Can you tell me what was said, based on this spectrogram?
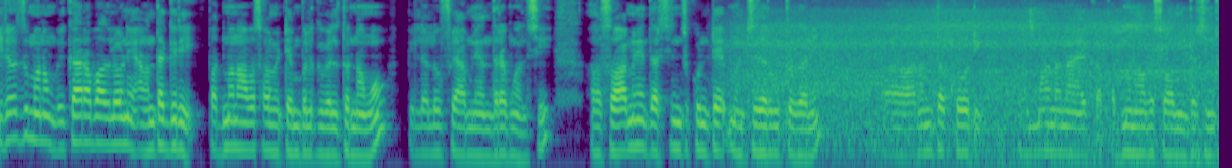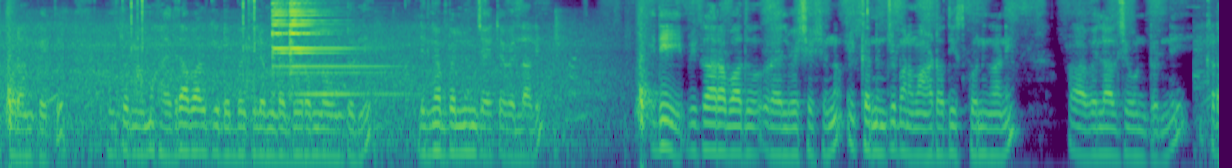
ఈరోజు మనం వికారాబాద్లోని అనంతగిరి పద్మనాభ స్వామి టెంపుల్కి వెళ్తున్నాము. పిల్లలు ఫ్యామిలీ అందరం కలిసి. ఆ స్వామిని దర్శించుకుంటే మంచి జరుగుతుందని అనంతకోటి బ్రహ్మాండ నాయక పద్మనాభ స్వామిని దర్శించుకోవడానికి అయితే వెళ్తున్నాము. హైదరాబాద్కి డెబ్బై కిలోమీటర్ దూరంలో ఉంటుంది. లింగంపల్లి నుంచి అయితే వెళ్ళాలి. ఇది వికారాబాదు రైల్వే స్టేషన్. ఇక్కడ నుంచి మనం ఆటో తీసుకొని కానీ వెళ్ళాల్సి ఉంటుంది. ఇక్కడ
